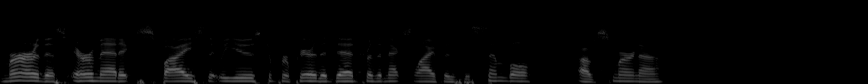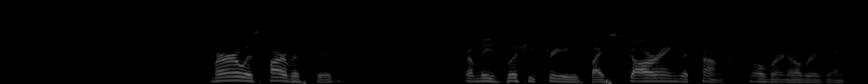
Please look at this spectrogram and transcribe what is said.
Myrrh, this aromatic spice that we use to prepare the dead for the next life, is the symbol of Smyrna. Myrrh was harvested from these bushy trees by scarring the trunk over and over again.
